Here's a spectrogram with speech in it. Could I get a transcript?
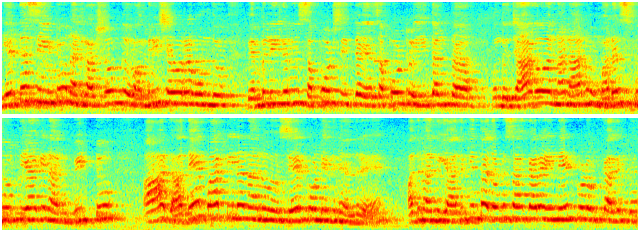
ಗೆದ್ದ ಸೀಟು ನನಗೆ ಅಷ್ಟೊಂದು ಅಂಬರೀಷ್ ಅವರ ಒಂದು ಬೆಂಬಲಿಗರು ಸಪೋರ್ಟ್ಸ್ ಇದ್ದ ಸಪೋರ್ಟ್ರು ಇದ್ದಂಥ ಒಂದು ಜಾಗವನ್ನು ನಾನು ಮನಸ್ಫೂರ್ತಿಯಾಗಿ ನಾನು ಬಿಟ್ಟು ಆ ಅದೇ ಪಾರ್ಟಿನ ನಾನು ಸೇರ್ಕೊಂಡಿದ್ದೀನಿ ಅಂದರೆ ಅದು ನನಗೆ ಅದಕ್ಕಿಂತ ದೊಡ್ಡ ಸಹಕಾರ ಇನ್ನೇನು ಕೊಡೋಕ್ಕಾಗುತ್ತೆ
